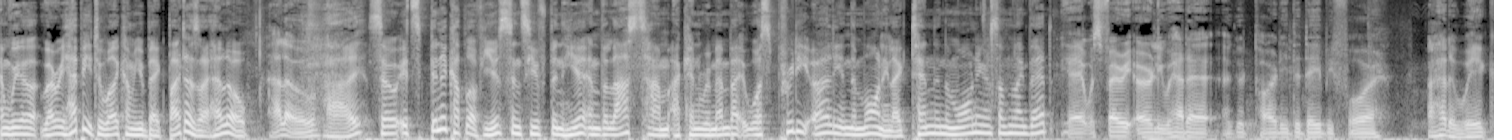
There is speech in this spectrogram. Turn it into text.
And we are very happy to welcome you back, Balthasar. Hello. Hello. Hi. So it's been a couple of years since you've been here, and the last time I can remember it was pretty early in the morning, like 10 in the morning or something like that. Yeah, it was very early. We had a, a good party the day before. I had a wig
